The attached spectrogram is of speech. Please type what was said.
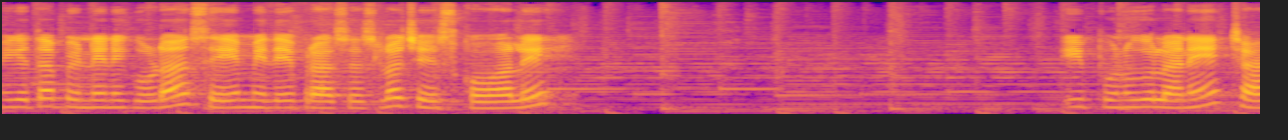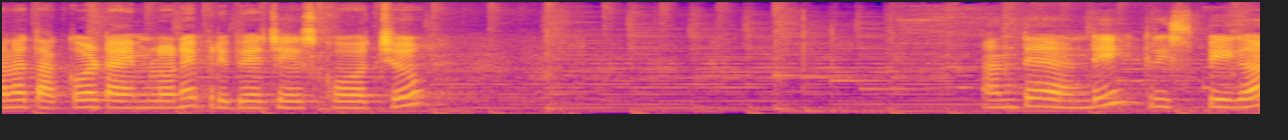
మిగతా పిండిని కూడా సేమ్ ఇదే ప్రాసెస్లో చేసుకోవాలి. ఈ పునుగులని చాలా తక్కువ టైంలోనే ప్రిపేర్ చేసుకోవచ్చు. అంతే అండి క్రిస్పీగా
